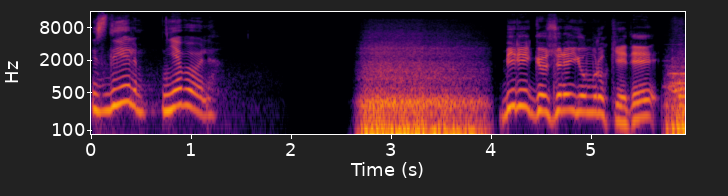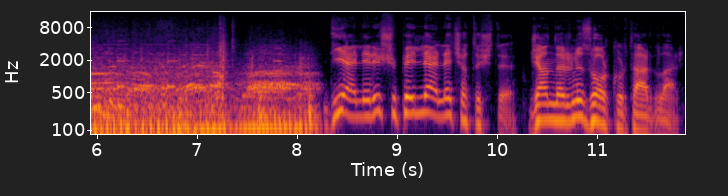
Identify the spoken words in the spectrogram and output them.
İzleyelim. Niye böyle? Biri gözüne yumruk yedi. Diğerleri şüphelilerle çatıştı. Canlarını zor kurtardılar.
